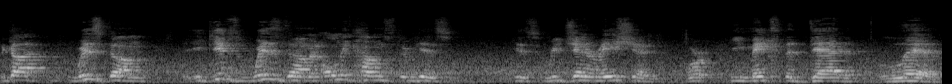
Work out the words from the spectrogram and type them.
The God wisdom, He gives wisdom and only comes through his, his regeneration where he makes the dead live.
